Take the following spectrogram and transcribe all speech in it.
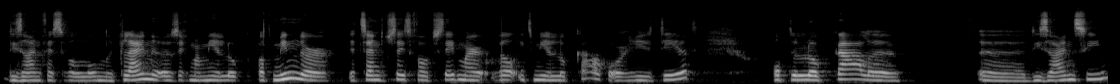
Design Festival Londen, kleinere, zeg maar meer, wat minder, het zijn nog steeds grote steden, maar wel iets meer lokaal georiënteerd. Op de lokale uh, design scene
